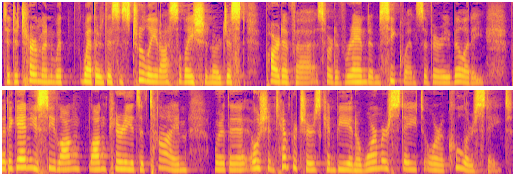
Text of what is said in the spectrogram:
to determine with, whether this is truly an oscillation or just part of a sort of random sequence of variability. But again, you see long, long periods of time where the ocean temperatures can be in a warmer state or a cooler state.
